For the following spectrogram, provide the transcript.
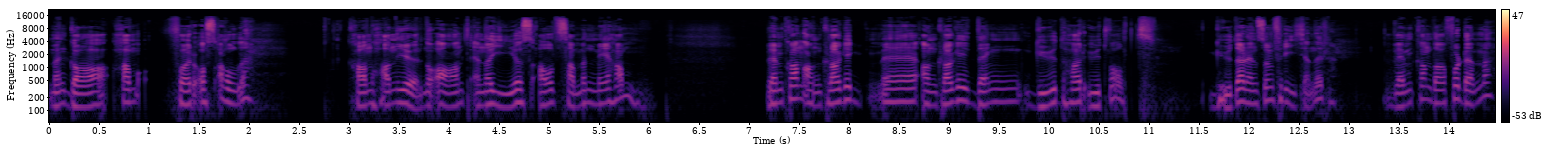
men ga ham for oss alle. Kan han gjøre noe annet enn å gi oss alt sammen med ham? Hvem kan anklage, eh, anklage den Gud har utvalgt? Gud er den som frikjenner. Hvem kan da fordømme?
